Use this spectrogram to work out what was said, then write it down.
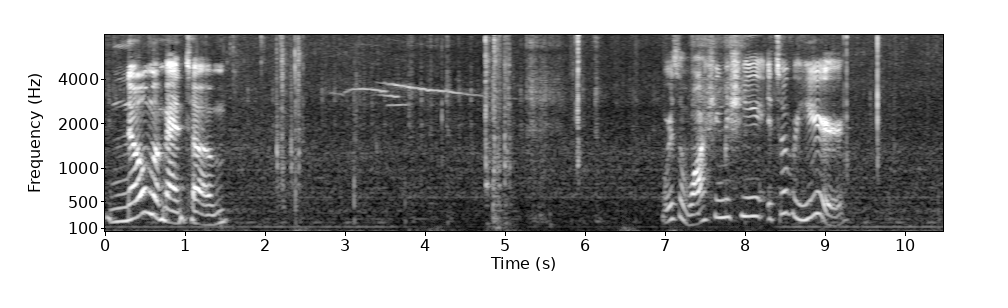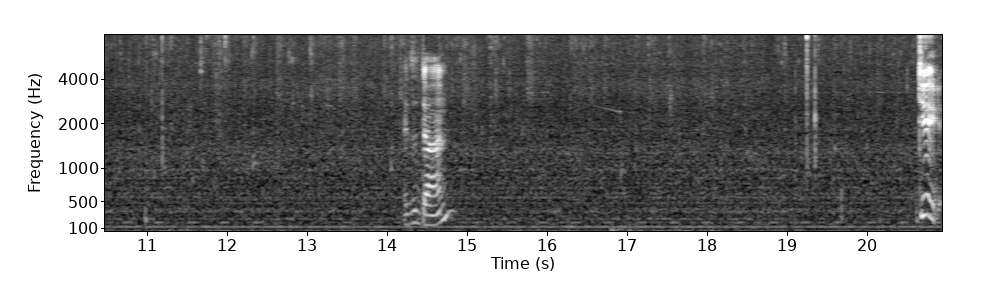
No momentum. Where's the washing machine? It's over here. Is it done? Dude,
